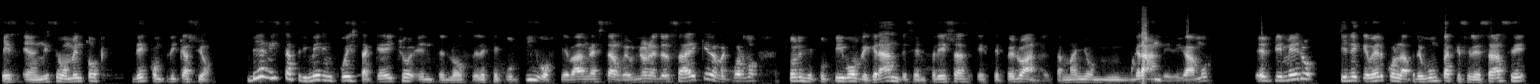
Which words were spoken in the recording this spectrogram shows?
en este momento de complicación. Vean esta primera encuesta que ha hecho entre los ejecutivos que van a estas reuniones del SAE, que les recuerdo son ejecutivos de grandes empresas este, peruanas, de tamaño grande, digamos. El primero tiene que ver con la pregunta que se les hace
